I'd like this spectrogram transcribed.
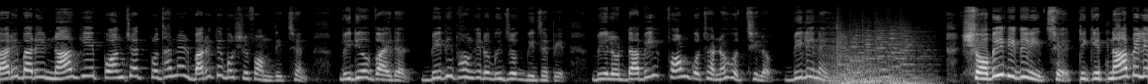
বাড়ি বাড়ি না গিয়ে পঞ্চায়েত প্রধানের বাড়িতে বসে ফর্ম দিচ্ছেন। ভিডিও ভাইরাল বিধি ভঙ্গের অভিযোগ বিজেপির। বিএলওর দাবি, ফর্ম গোছানো হচ্ছিল, বিলি নেই। সবই দিদির ইচ্ছে। টিকিট না পেলে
